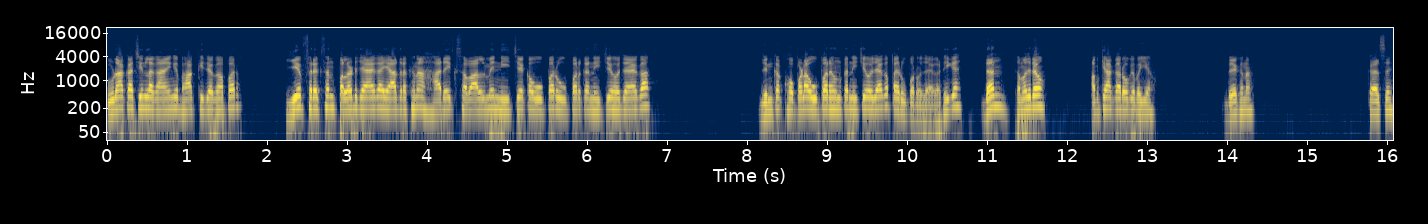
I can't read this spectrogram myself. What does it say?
गुणा का चिन्ह लगाएँगे भाग की जगह पर। ये फ्रैक्शन पलट जाएगा, याद रखना, हर एक सवाल में नीचे का ऊपर ऊपर का नीचे हो जाएगा। जिनका खोपड़ा ऊपर है, उनका नीचे हो जाएगा, पैर ऊपर हो जाएगा, ठीक है? डन समझ रहे हो? अब क्या करोगे भैया? देखना। कैसे?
